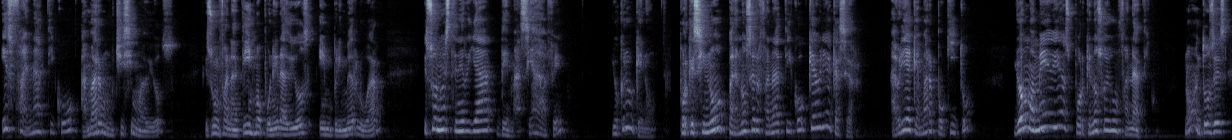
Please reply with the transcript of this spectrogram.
¿es fanático amar muchísimo a Dios? ¿Es un fanatismo poner a Dios en primer lugar? ¿Eso no es tener ya demasiada fe? Yo creo que no. Porque si no, para no ser fanático, ¿qué habría que hacer? ¿Habría que amar poquito? Yo amo a medias porque no soy un fanático, ¿no? Entonces,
